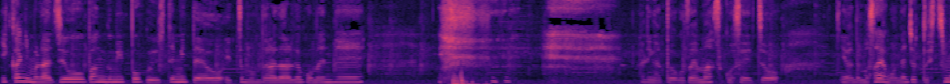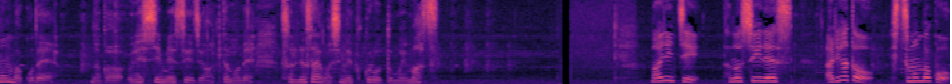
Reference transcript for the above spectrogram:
いかにもラジオ番組っぽくしてみたよ。いつもダラダラでごめんね。ありがとうございますご清聴。いやでも最後ねちょっと質問箱でなんか嬉しいメッセージが来たのでそれで最後締めくくろうと思います。毎日楽しいです。ありがとう。質問箱。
